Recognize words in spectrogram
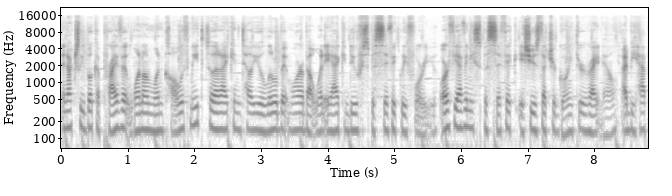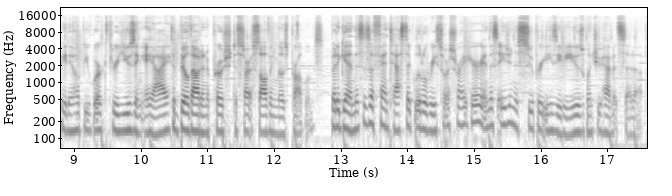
and actually book a private one-on-one -on -one call with me so that I can tell you a little bit more about what AI can do specifically for you. Or if you have any specific issues that you're going through right now, I'd be happy to help you work through using AI to build out an approach to start solving those problems. But again, this is a fantastic little resource right here, and this agent is super easy to use once you have it set up.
